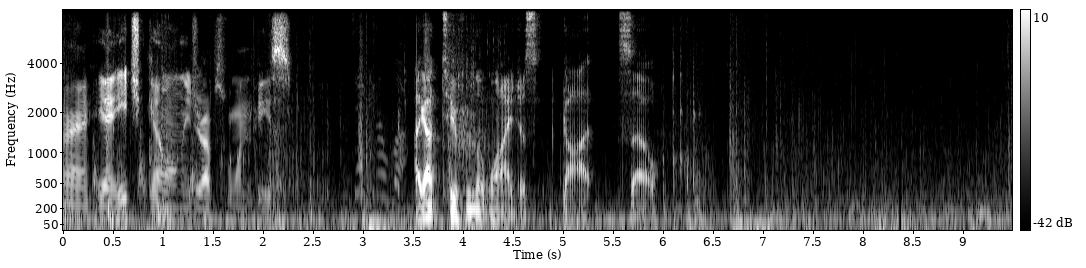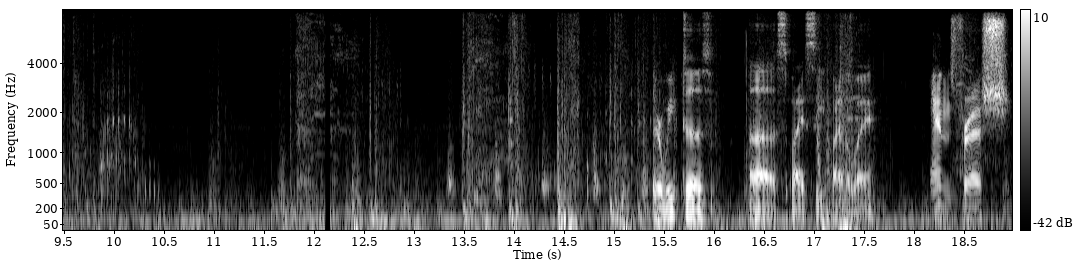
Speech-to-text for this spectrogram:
Alright, yeah, each gum only drops one piece. I got two from the one I just got, so... They're weak to uh, spicy, by the way. And fresh.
